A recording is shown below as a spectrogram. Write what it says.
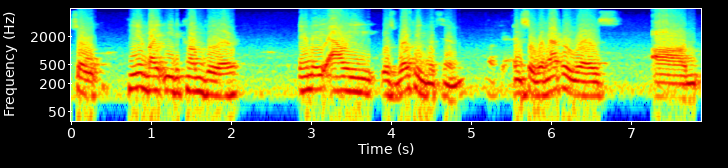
So he invited me to come there. M.A. Ali was working with him. Okay. And so what happened was um,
